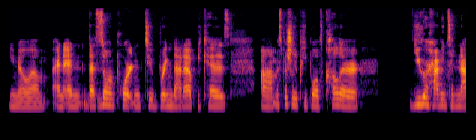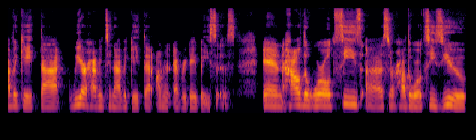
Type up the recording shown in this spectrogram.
You know, um, and and that's mm-hmm. so important to bring that up because, um, especially people of color, you are having to navigate that. We are having to navigate that on an everyday basis, and how the world sees us or how the world sees you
